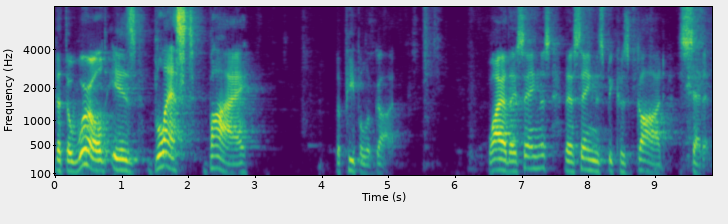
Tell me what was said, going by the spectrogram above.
that the world is blessed by the people of God. Why are they saying this? They're saying this because God said it.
